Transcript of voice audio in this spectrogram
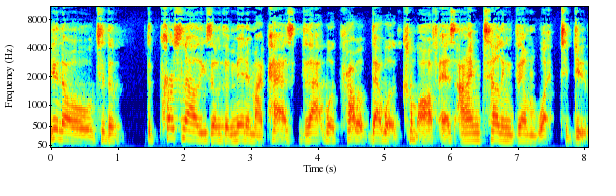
you know, to the the personalities of the men in my past, that would probably that would come off as I'm telling them what to do.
